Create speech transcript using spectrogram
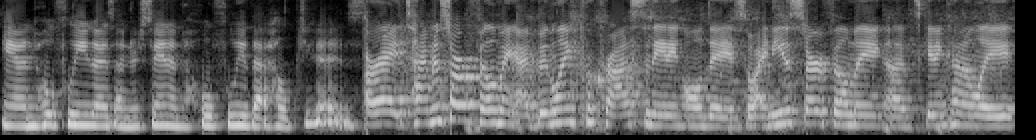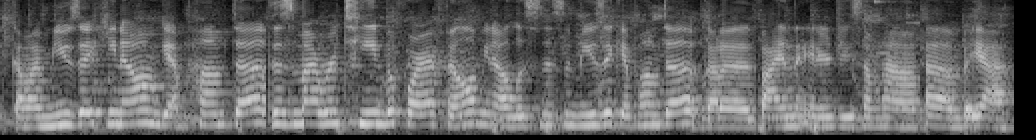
And hopefully you guys understand and hopefully that helped you guys. All right, time to start filming. I've been like procrastinating all day, so I need to start filming. Uh, it's getting kind of late. Got my music, you know, I'm getting pumped up. This is my routine before I film, you know, listen to some music, get pumped up. Gotta find the energy somehow. Um, but yeah,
